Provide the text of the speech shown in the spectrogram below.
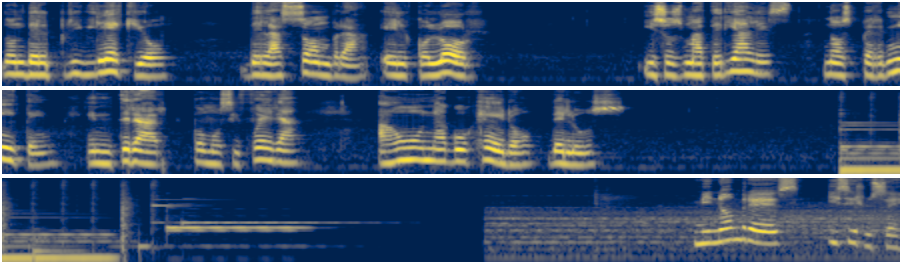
donde el privilegio de la sombra, el color y sus materiales nos permiten entrar como si fuera a un agujero de luz. Mi nombre es Isi Rusé.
